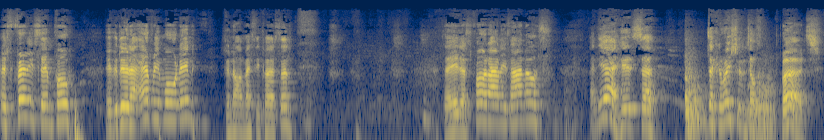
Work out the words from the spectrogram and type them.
it's very simple. You can do that every morning if you're not a messy person. So you just pull down his handles. And yeah, his uh, decorations of birds.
